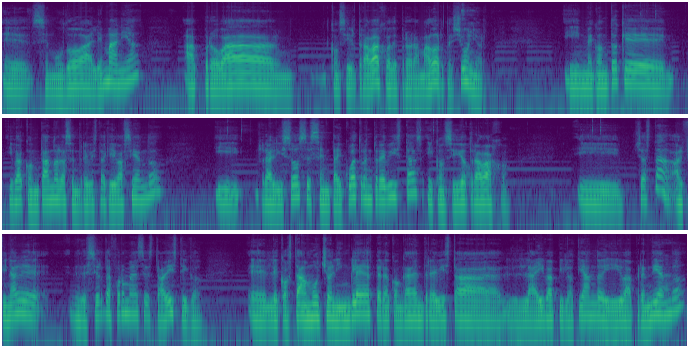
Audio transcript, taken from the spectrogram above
eh, se mudó a Alemania a probar conseguir trabajo de programador, de junior. Y me contó que iba contando las entrevistas que iba haciendo y realizó 64 entrevistas y consiguió trabajo. Y ya está, al final eh, de cierta forma es estadístico. Eh, le costaba mucho el inglés, pero con cada entrevista la iba piloteando y iba aprendiendo.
